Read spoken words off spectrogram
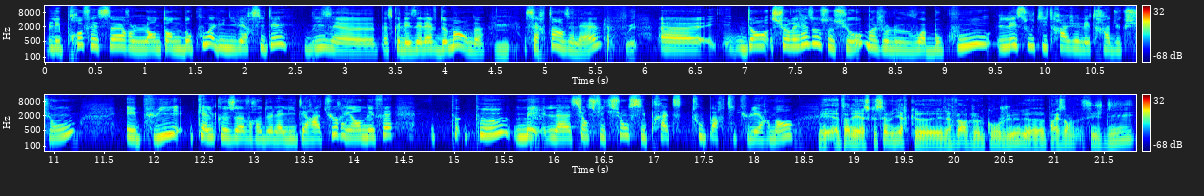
que les, professeurs l'entendent beaucoup à l'université, disent, euh, parce que les élèves demandent, Mm. certains élèves. Oui. Euh, dans, sur les réseaux sociaux, moi je le vois beaucoup, les sous-titrages et les traductions. Et puis quelques œuvres de la littérature, et en effet, peu, mais la science-fiction s'y prête tout particulièrement. Mais attendez, est-ce que ça veut dire qu'il va falloir que je le conjugue Par exemple, si je dis,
